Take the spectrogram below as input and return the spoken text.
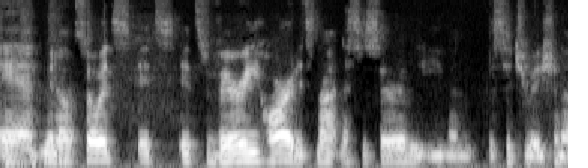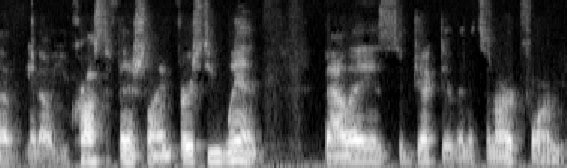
and you know, so it's it's it's very hard. It's not necessarily even the situation of you know you cross the finish line first, you win. Ballet is subjective and it's an art form.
